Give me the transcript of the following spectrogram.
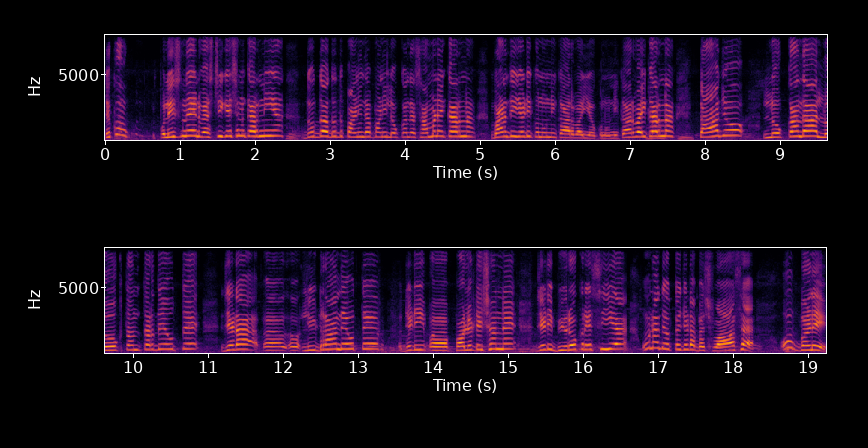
ਦੇਖੋ ਪੁਲਿਸ ਨੇ ਇਨਵੈਸਟੀਗੇਸ਼ਨ ਕਰਨੀ ਹੈ ਦੁੱਧ ਦਾ ਦੁੱਧ ਪਾਣੀ ਦਾ ਪਾਣੀ ਲੋਕਾਂ ਦੇ ਸਾਹਮਣੇ ਕਰਨ ਬਣਦੀ ਜਿਹੜੀ ਕਾਨੂੰਨੀ ਕਾਰਵਾਈ ਹੈ ਉਹ ਕਾਨੂੰਨੀ ਕਾਰਵਾਈ ਕਰਨ ਤਾਂ ਜੋ ਲੋਕਾਂ ਦਾ ਲੋਕਤੰਤਰ ਦੇ ਉੱਤੇ ਜਿਹੜਾ ਲੀਡਰਾਂ ਦੇ ਉੱਤੇ ਜਿਹੜੀ ਪੋਲੀਟੀਸ਼ੀਅਨ ਨੇ ਜਿਹੜੀ ਬਿਊਰੋਕ੍ਰੇਸੀ ਹੈ ਉਹਨਾਂ ਦੇ ਉੱਤੇ ਜਿਹੜਾ ਵਿਸ਼ਵਾਸ ਹੈ ਉਹ ਬਣੇ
